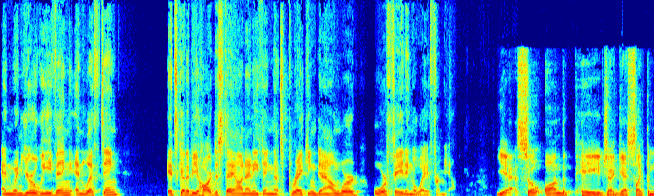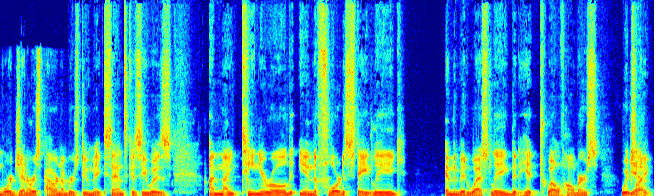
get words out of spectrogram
And when you're leaving and lifting, it's going to be hard to stay on anything that's breaking downward or fading away from you. Yeah. So on the page, I guess like the more generous power numbers do make sense because he was a 19 year old in the Florida State League and the Midwest League that hit 12 homers, which yeah. like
